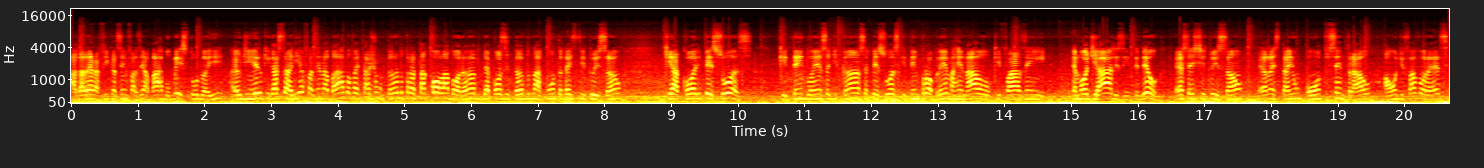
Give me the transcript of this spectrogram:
A galera fica sem fazer a barba o mês todo aí. Aí o dinheiro que gastaria fazendo a barba vai estar tá juntando para estar tá colaborando, depositando na conta da instituição que acolhe pessoas que têm doença de câncer, pessoas que têm problema renal, que fazem hemodiálise, entendeu? Essa instituição ela está em um ponto central onde favorece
